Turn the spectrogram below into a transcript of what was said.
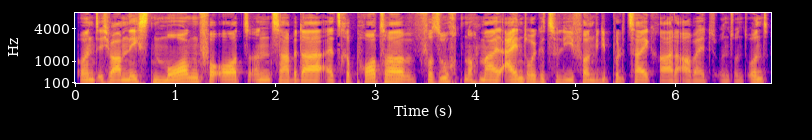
Und ich war am nächsten Morgen vor Ort und habe da als Reporter versucht, nochmal Eindrücke zu liefern, wie die Polizei gerade arbeitet und, und, und.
